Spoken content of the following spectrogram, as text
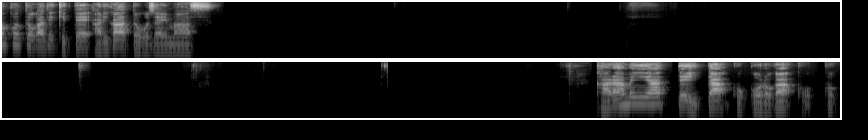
うことができてありがとうございます。絡み合っていた心がここ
